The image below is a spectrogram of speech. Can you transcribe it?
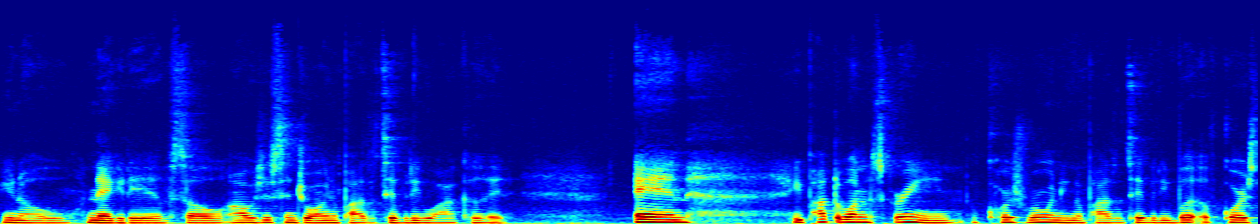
you know, negative. So I was just enjoying the positivity while I could. And he popped up on the screen, of course ruining the positivity. But of course,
